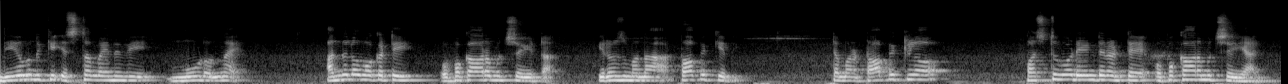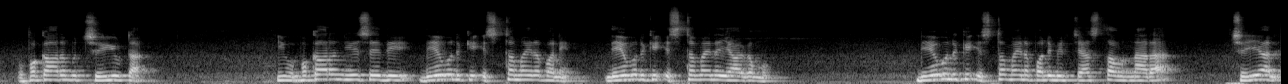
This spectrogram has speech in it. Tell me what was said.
దేవునికి ఇష్టమైనవి మూడు ఉన్నాయి. అందులో ఒకటి ఉపకారము చేయుట. ఈరోజు మన టాపిక్ ఇది. అంటే మన టాపిక్లో ఫస్ట్ వర్డ్ ఏంటంటే ఉపకారము చేయాలి. ఉపకారము చేయుట. ఈ ఉపకారం చేసేది దేవునికి ఇష్టమైన పని దేవునికి ఇష్టమైన యాగము. దేవునికి ఇష్టమైన పని మీరు చేస్తూ ఉన్నారా? చేయాలి.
